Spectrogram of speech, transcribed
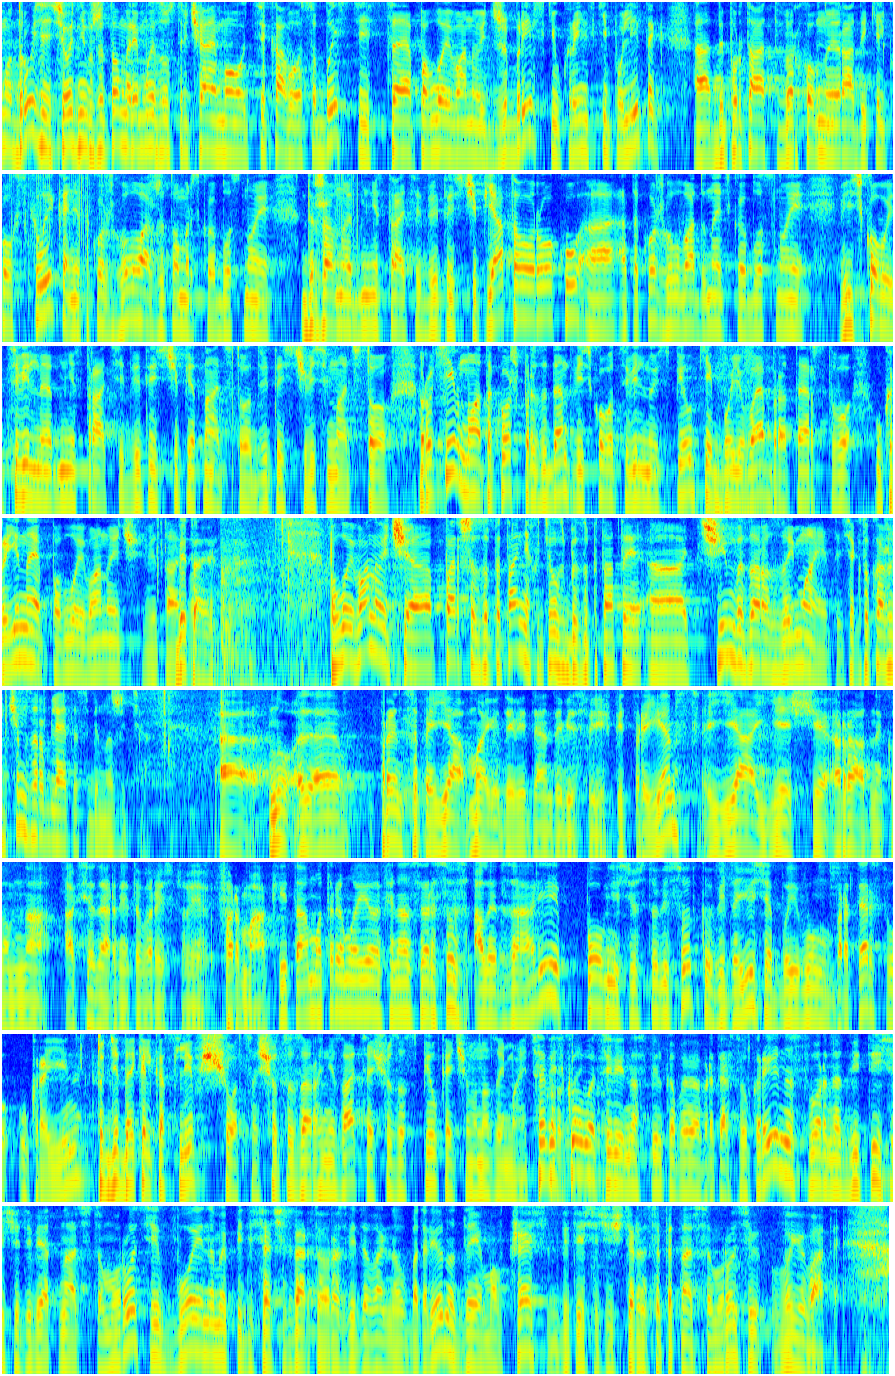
Вітаємо, друзі! Сьогодні в Житомирі ми зустрічаємо цікаву особистість. Це Павло Іванович Джебрівський, український політик, е, депутат Верховної Ради кількох скликань, а також голова Житомирської обласної державної адміністрації 2005 року, а а також голова Донецької обласної військової цивільної адміністрації 2015-2018 років. Ну а також президент військово-цивільної спілки Бойове братерство України. Павло Іванович, вітаю. Вітаю. Павло Іванович, е, перше запитання хотілося б запитати, е, чим ви зараз займаєтесь? Як то кажуть, чим заробляєте собі на життя? Ну, е, в принципі, я маю дивіденди від своїх підприємств. Я є ще радником на акціонерне товариство Фармак і там отримую фінансовий ресурс, але взагалі повністю 100% віддаюся бойовому братерству України. Тоді декілька слів, що це, що це за організація, що за спілка і чим вона займається. Це військово-цивільна спілка бойове братерство України, створена в 2019 році воїнами 54-го розвідувального батальйону, де я мав честь 2014-15 2014 році воювати.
